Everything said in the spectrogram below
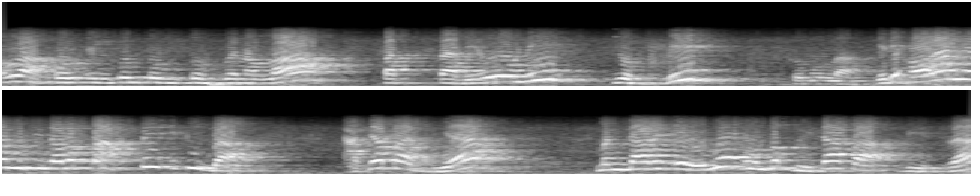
Allah. Qul in kuntum Allah fattabi'uni yuhibbukumullah. Jadi orang yang mencinta Allah pasti itiba. Artinya apa? Dia mencari ilmu untuk bisa apa? Bisa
